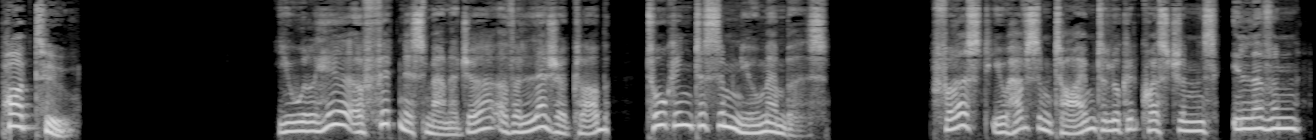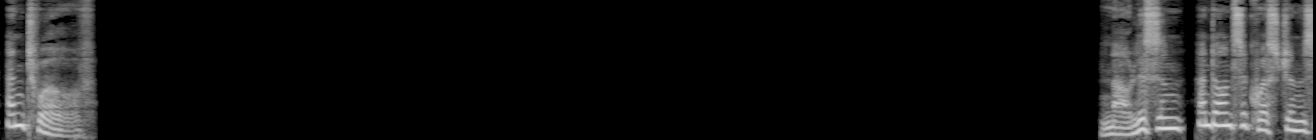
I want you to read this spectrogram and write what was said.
Part 2 You will hear a fitness manager of a leisure club talking to some new members. First, you have some time to look at questions 11 and 12. Now listen and answer questions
